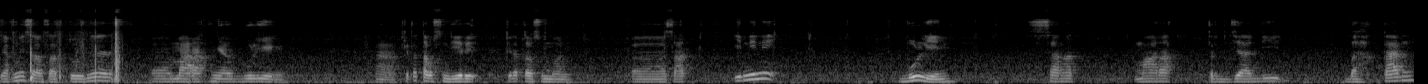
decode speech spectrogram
yakni salah satunya e, maraknya bullying. Nah kita tahu sendiri kita tahu semua e, saat ini nih bullying sangat marak terjadi bahkan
